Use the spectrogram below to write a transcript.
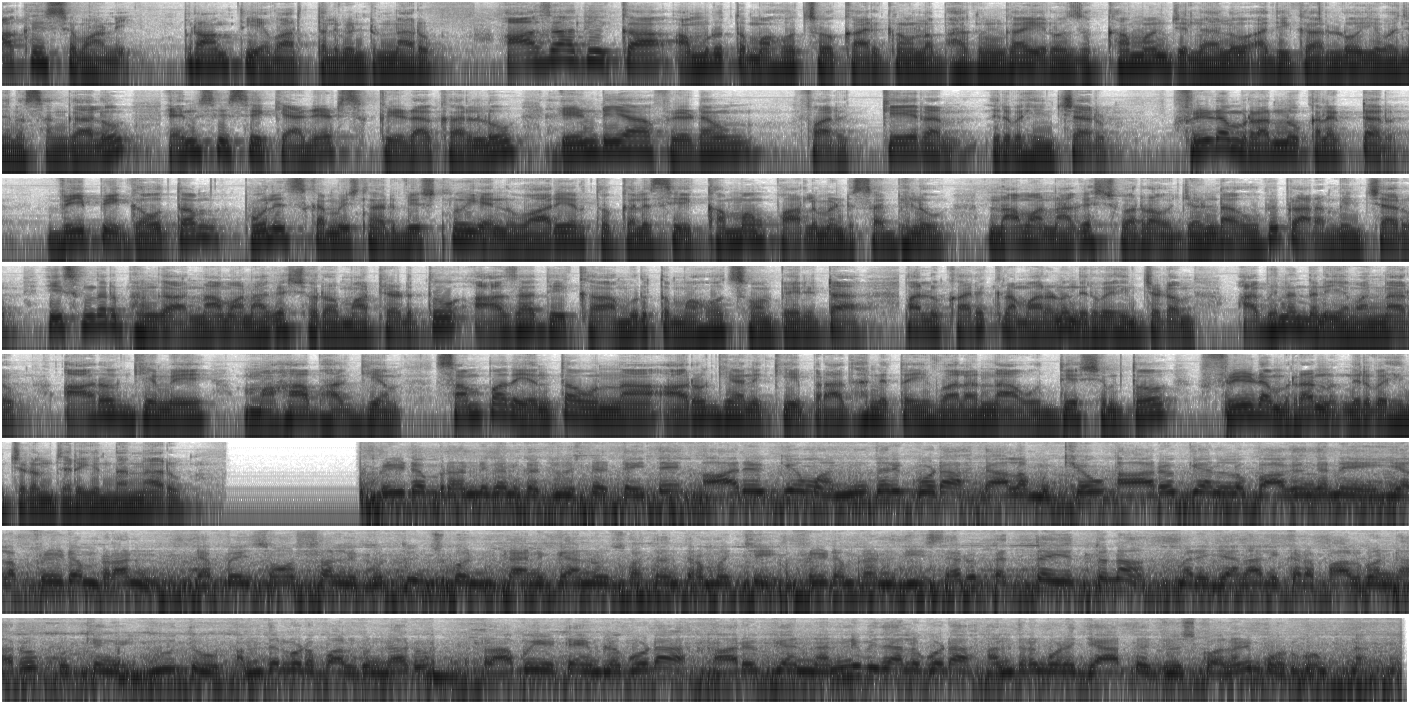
ఆకాశవాణి ప్రాంతీయ వార్తలు వింటున్నారు. ఆజాదీ కా అమృత మహోత్సవ కార్యక్రమంలో భాగంగా ఈరోజు ఖమ్మం జిల్లాలో అధికారులు యువజన సంఘాలు ఎన్సీసీ క్యాడెట్స్ క్రీడాకారులు ఇండియా ఫ్రీడమ్ ఫర్ కేరన్ నిర్వహించారు. Freedom run collector V P Gautam police commissioner Vishnu N వారియర్తో కలిసి ఖమ్మం పార్లమెంటు సభ్యులు నామా నాగేశ్వరరావు జెండా ఊపి ప్రారంభించారు. ఈ సందర్భంగా నామా నాగేశ్వరరావు మాట్లాడుతూ ఆజాదీ కా అమృత మహోత్సవం పేరిట పలు కార్యక్రమాలను నిర్వహించడం అభినందనీయమన్నారు. ఆరోగ్యమే మహాభాగ్యం. సంపద ఎంత ఉన్నా ఆరోగ్యానికి ప్రాధాన్యత ఇవ్వాలన్న ఉద్దేశంతో ఫ్రీడమ్ రన్ నిర్వహించడం జరిగిందన్నారు. ఫ్రీడమ్ రన్ కనుక చూసినట్టయితే ఆరోగ్యం అందరికి కూడా చాలా ముఖ్యం. ఆ ఆరోగ్యంలో భాగంగానే ఇలా ఫ్రీడమ్ రన్ డెబ్బై సంవత్సరాలని గుర్తుంచుకోవడానికి గాను స్వతంత్రం వచ్చి ఫ్రీడమ్ రన్ తీశారు. పెద్ద ఎత్తున మరి జనాలు ఇక్కడ పాల్గొన్నారు. ముఖ్యంగా యూత్ అందరూ కూడా పాల్గొన్నారు. రాబోయే టైంలో కూడా ఆరోగ్యాన్ని అన్ని విధాలు కూడా అందరం కూడా జాగ్రత్తగా చూసుకోవాలని కోరుకుంటున్నాను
